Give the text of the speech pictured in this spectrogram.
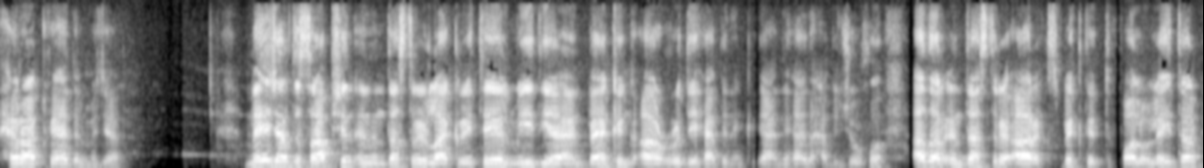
حراك في هذا المجال. Major disruption in industry like retail, media and banking are already happening. يعني هذا حاب نشوفه. Other industry are expected to follow later.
